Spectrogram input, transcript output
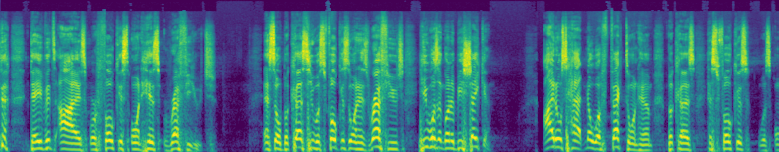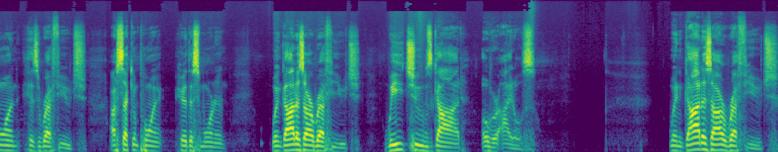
David's eyes were focused on his refuge. And so, because he was focused on his refuge, he wasn't going to be shaken. Idols had no effect on him because his focus was on his refuge. Our second point here this morning when God is our refuge, we choose God over idols. When God is our refuge,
